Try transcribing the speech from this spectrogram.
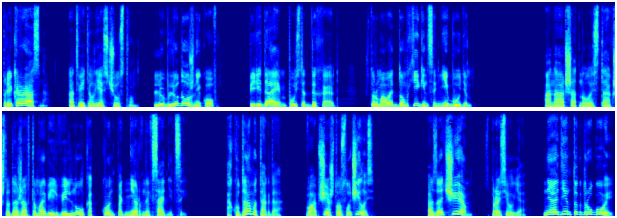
Прекрасно, ответил я с чувством. Люблю должников. Передай им, пусть отдыхают. Штурмовать дом Хиггинса не будем. Она отшатнулась так, что даже автомобиль вильнул, как конь под нервной всадницей. «А куда мы тогда? Вообще, что случилось?» «А зачем?» — спросил я. «Не один, так другой.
